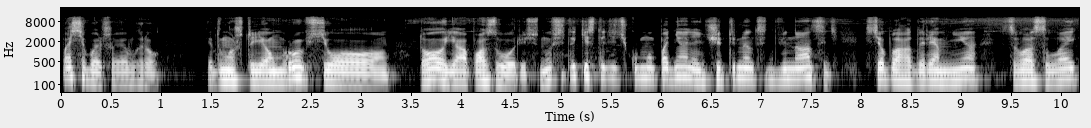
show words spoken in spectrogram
Спасибо большое, я выиграл я думаю, что я умру, все, то я опозорюсь. Ну, все-таки статистику мы подняли 14-12. Все благодаря мне. С вас лайк,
